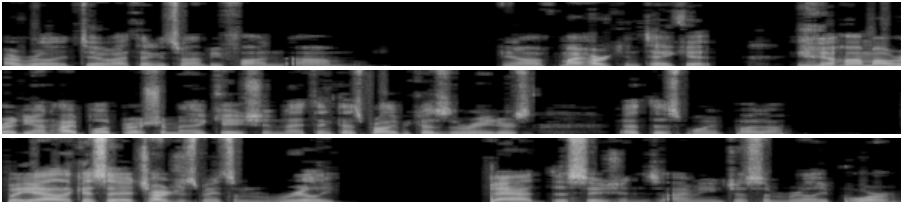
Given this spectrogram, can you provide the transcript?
I really do. I think it's going to be fun. Um, you know, if my heart can take it, you know, I'm already on high blood pressure medication. I think that's probably because of the Raiders at this point. But uh, but yeah, like I said, Chargers made some really bad decisions. I mean, just some really poor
